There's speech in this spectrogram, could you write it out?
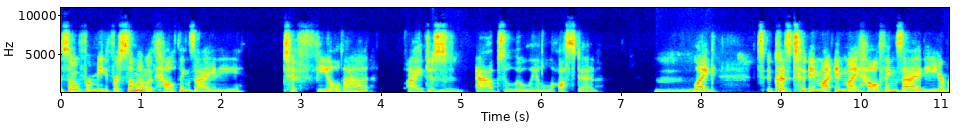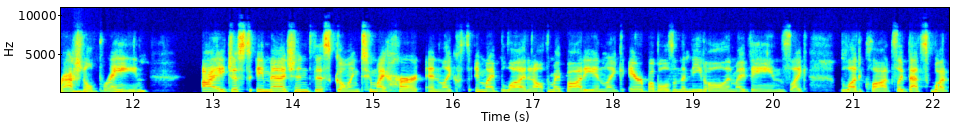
so for me for someone with health anxiety to feel that i just Mhm. absolutely lost it Mm. like because in my in my health anxiety Mm-hmm. irrational brain i just imagined this going to my heart and like in my blood and all through my body and like air bubbles in the needle and my veins like blood clots like that's what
